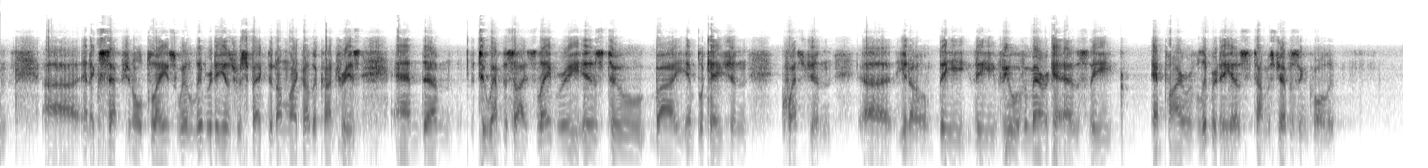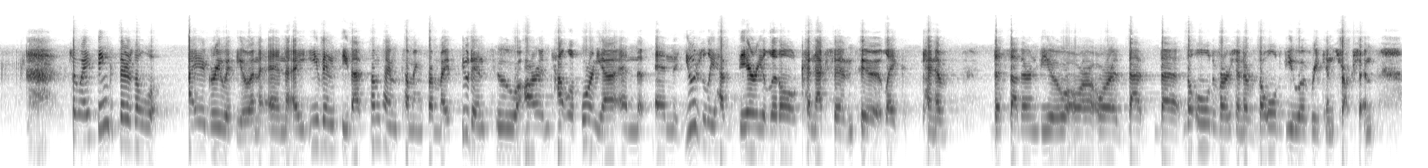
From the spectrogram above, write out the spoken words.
uh, an exceptional place where liberty is respected unlike other countries. And um, to emphasize slavery is to, by implication, question, uh, you know, the the view of America as the empire of liberty, as Thomas Jefferson called it. So I think there's a. I agree with you, and and I even see that sometimes coming from my students who are in California and and usually have very little connection to like kind of the southern view or or that the the old version of the old view of Reconstruction.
